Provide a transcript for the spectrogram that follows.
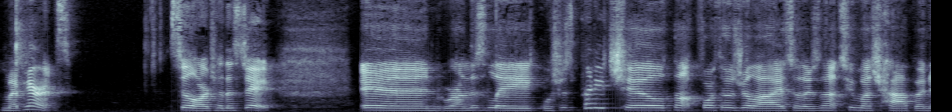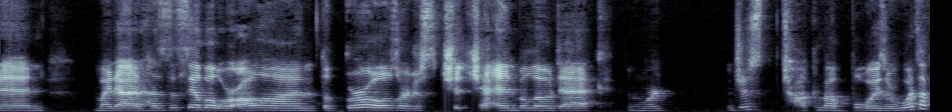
my parents, still are to this day. And we're on this lake, which is pretty chill. It's not Fourth of July, so there's not too much happening. My dad has the sailboat. We're all on. The girls are just chit chatting below deck, and we're just talking about boys or what the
